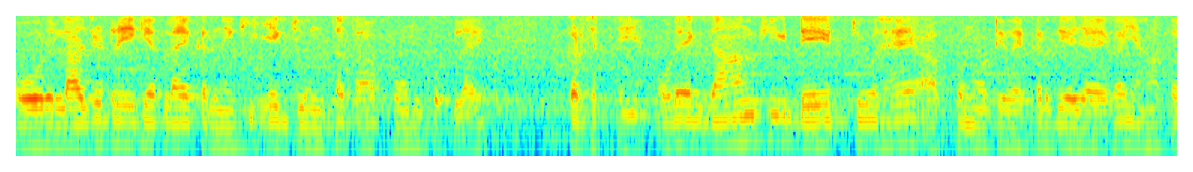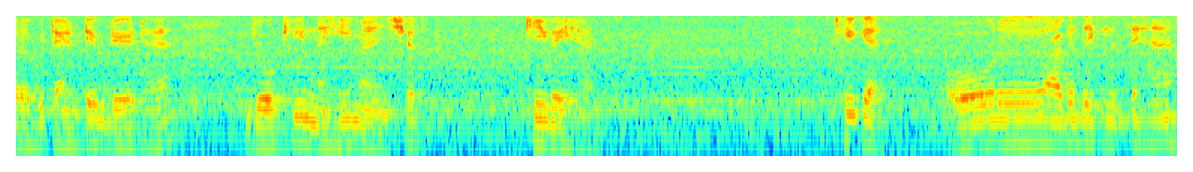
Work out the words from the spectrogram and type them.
और लास्ट डेट रहेगी अप्लाई करने की। एक जून तक आप फॉर्म को अप्लाई कर सकते हैं। और एग्ज़ाम की डेट जो है, आपको नोटिफाई कर दिया जाएगा। यहाँ पर अभी टेंटिव डेट है, जो कि नहीं मैंशन की गई है। ठीक है? और आगे देख लेते हैं।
